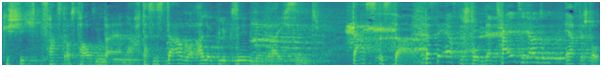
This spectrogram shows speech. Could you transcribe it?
Geschichten fast aus Tausend einer Nacht. Das ist da, wo alle glückselig und reich sind. Das ist da. Das ist der erste Strom. Der teilt sich also. Erster Strom.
